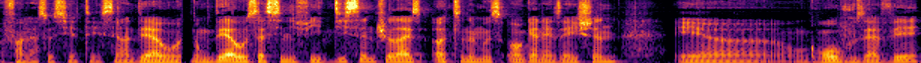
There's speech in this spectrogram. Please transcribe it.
enfin, la société, c'est un DAO. Donc, DAO, ça signifie Decentralized Autonomous Organization. Et euh, en gros, vous avez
